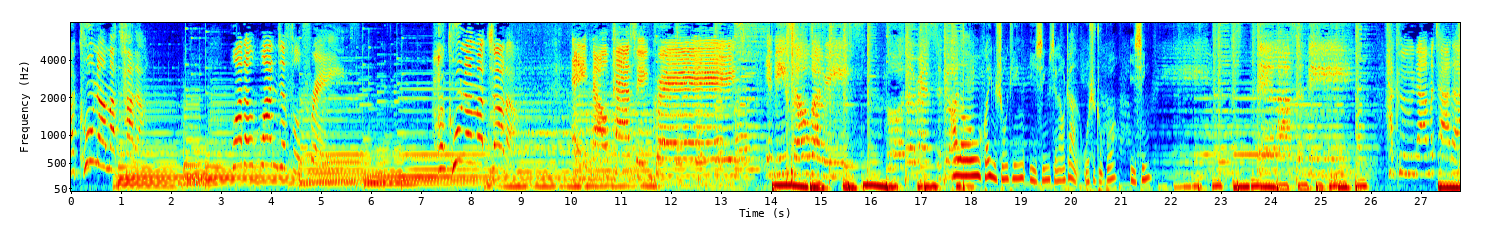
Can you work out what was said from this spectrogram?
Hakuna Matata. What a wonderful phrase. Hakuna Matata. Ain't no passing craze. It means no worries for the rest of your Hello，欢迎收听一心闲聊站，我是主播一心。 philosophy. Hakuna Matata.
